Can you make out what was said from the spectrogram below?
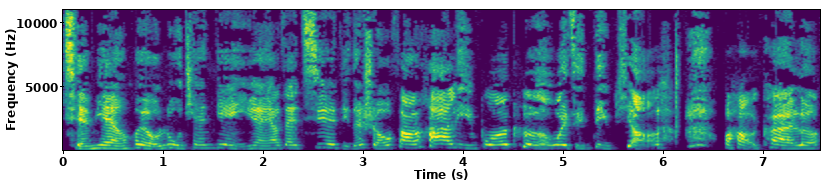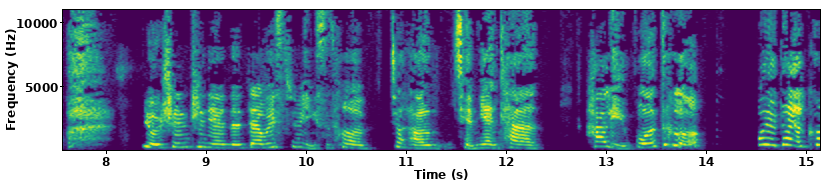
前面会有露天电影院，要在七月底的时候放《哈利波特》，我已经订票了，我好快乐！有生之年能在威斯敏斯特教堂前面看《哈利波特》，我也太快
